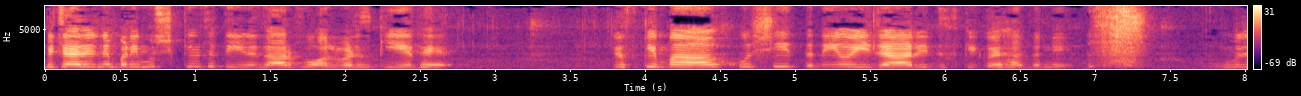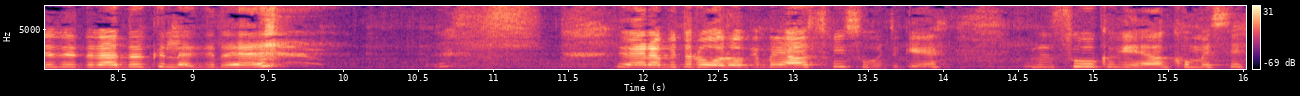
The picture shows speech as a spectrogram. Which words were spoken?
बेचारे ने बड़ी मुश्किल से तीन हज़ार फॉलोअर्स किए थे। जिसकी माँ खुशी इतनी हुई जा रही, जिसकी कोई हद नहीं। मुझे तो इतना दुख लग रहा है। यार अभी तो रो रो के मेरे आँसू ही सूझ गए सूख गए आँखों में से।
